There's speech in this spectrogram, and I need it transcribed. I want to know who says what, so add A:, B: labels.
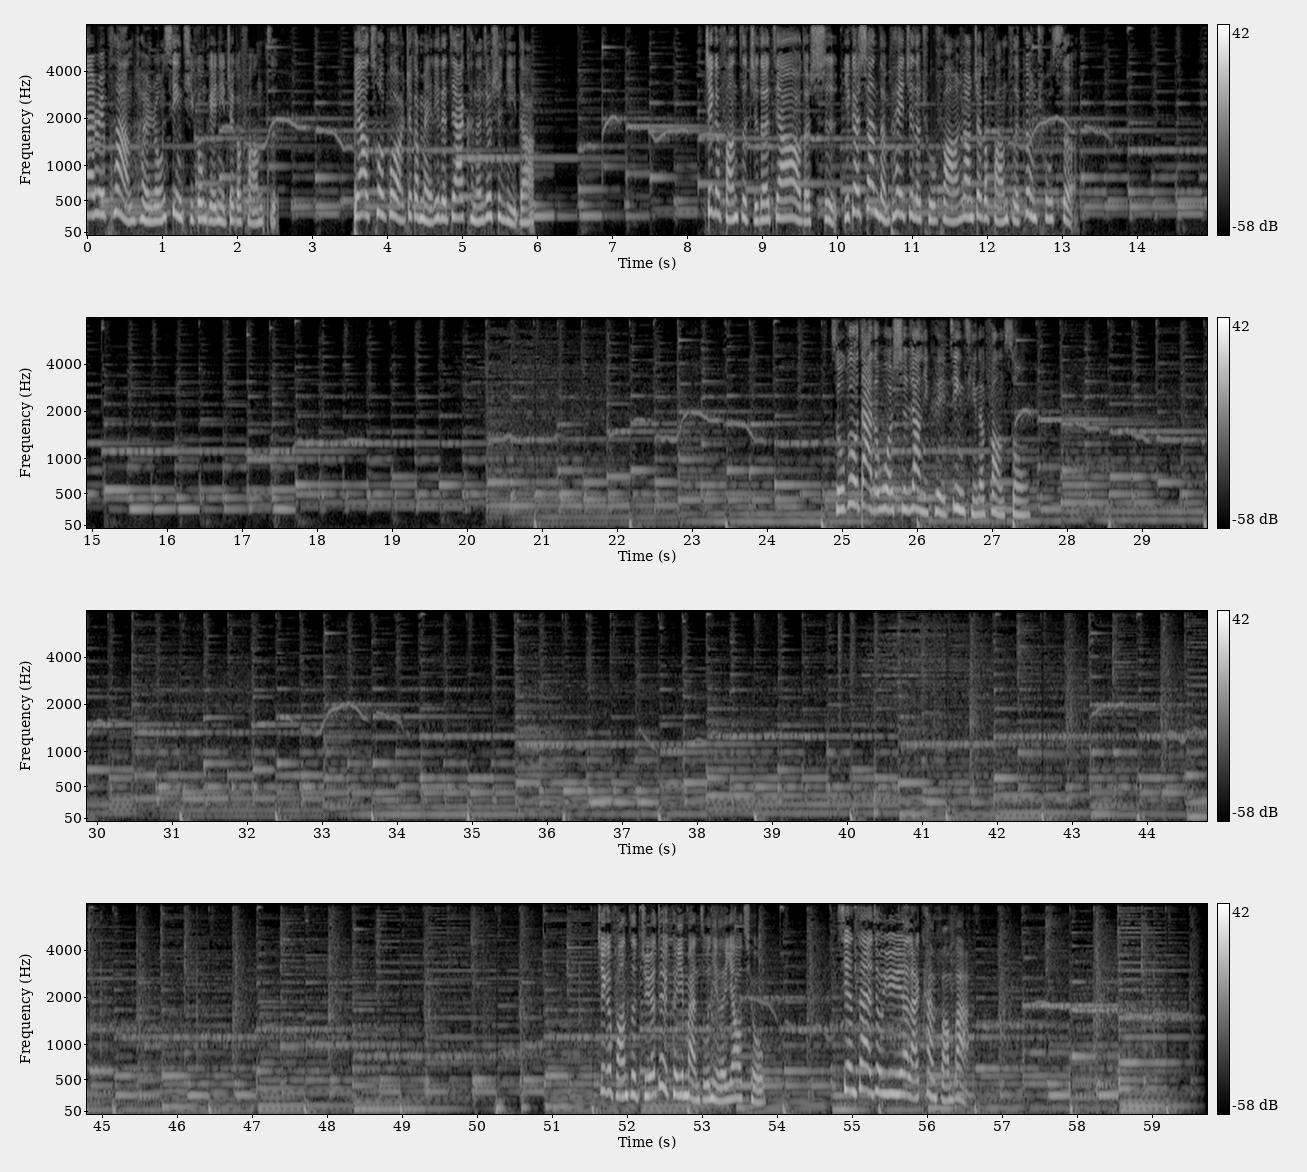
A: Berry Plan 很荣幸提供给你这个房子，不要错过这个美丽的家，可能就是你的。这个房子值得骄傲的是，一个上等配置的厨房让这个房子更出色。足够大的卧室让你可以尽情的放松。这个房子绝对可以满足你的要求。现在就预约来看房吧。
